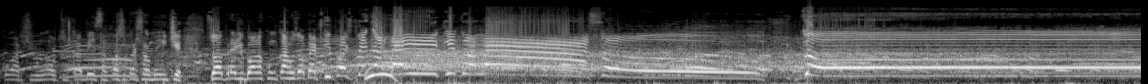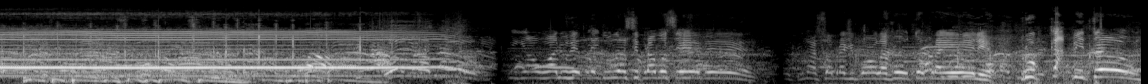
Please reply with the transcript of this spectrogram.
corte no alto de cabeça, passa parcialmente. Sobra de bola com o Carlos Alberto que pode pegar uh! daí. Que golaço! Gol! Olha o replay do lance para você rever. Uma sobra de bola voltou para ele, pro capitão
